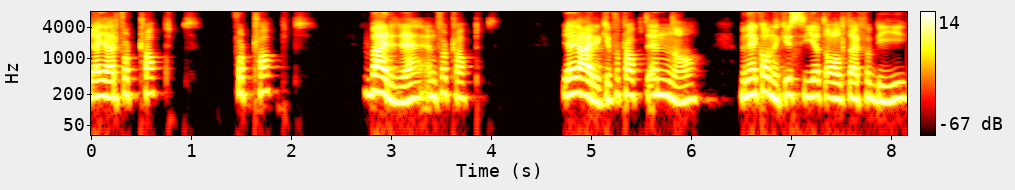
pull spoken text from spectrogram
jeg er fortapt, fortapt, verre enn fortapt. Jeg er ikke fortapt ennå, men jeg kan ikke si at alt er forbi.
